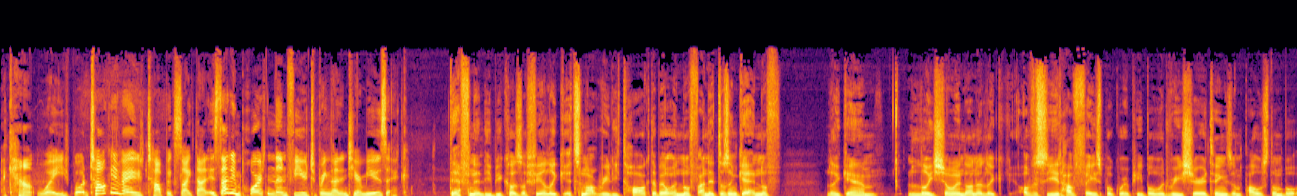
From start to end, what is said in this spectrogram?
I can't wait. But talking about topics like that, is that important then for you to bring that into your music? Definitely because I feel like it's not really talked about enough, and it doesn't get enough like um light shined on it. Like obviously you'd have Facebook where people would reshare things and post them, but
